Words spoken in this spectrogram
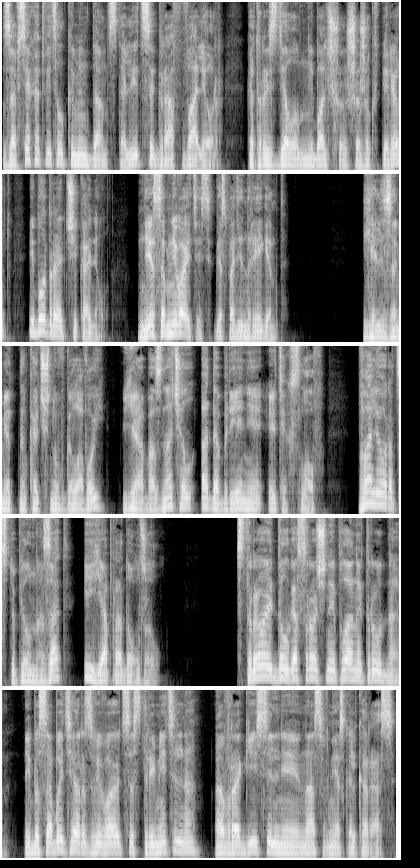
За всех ответил комендант столицы граф Валиор, который сделал небольшой шажок вперед и бодро отчеканил. «Не сомневайтесь, господин регент!» Еле заметно качнув головой, я обозначил одобрение этих слов. Валер отступил назад и я продолжил. Строить долгосрочные планы трудно, ибо события развиваются стремительно, а враги сильнее нас в несколько раз.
